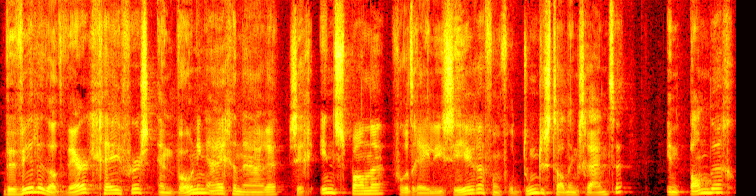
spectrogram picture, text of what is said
We willen dat werkgevers en woningeigenaren zich inspannen voor het realiseren van voldoende stallingsruimte, inpandig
